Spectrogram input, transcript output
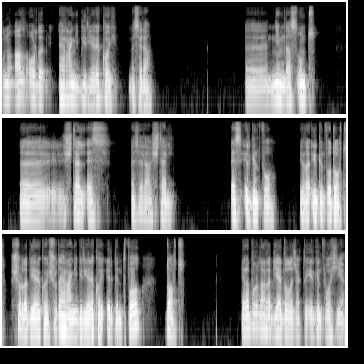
bunu al orada herhangi bir yere koy. Mesela eee, nimm das und eee, stell es mesela stell es irgendwo ya da irgendwo dort. Şurada bir yere koy. Şurada herhangi bir yere koy. Irgendwo dort. Ya da buralarda bir yerde olacaktı. Irgendwo hier.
